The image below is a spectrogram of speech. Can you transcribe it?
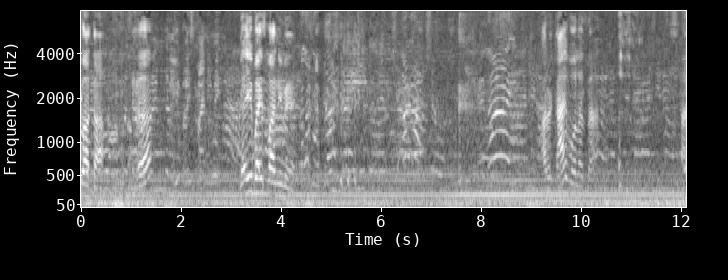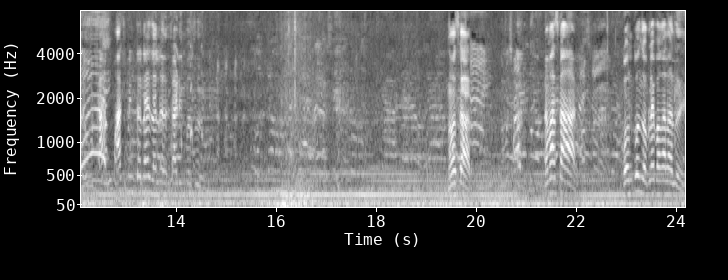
बोलो आता. हं? गई भैंस पाणी में. अरे काय बोलायचा अरे काय पाच मिनिटं नाही झालं गाडीत बसून. नमस्कार. नमस्कार. कोण कोण झोपलाय बघायला आलोय?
